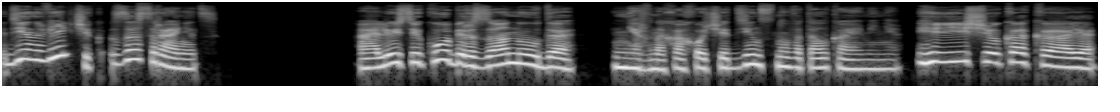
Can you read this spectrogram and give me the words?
Дин Вильчик — засранец». «А Люси Кобер — зануда», Нервно хохочет Дин, снова толкая меня. «И еще какая!»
